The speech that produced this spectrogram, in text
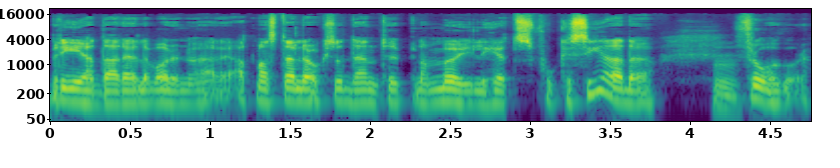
bredare eller vad det nu är. Att man ställer också den typen av möjlighetsfokuserade mm. frågor.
